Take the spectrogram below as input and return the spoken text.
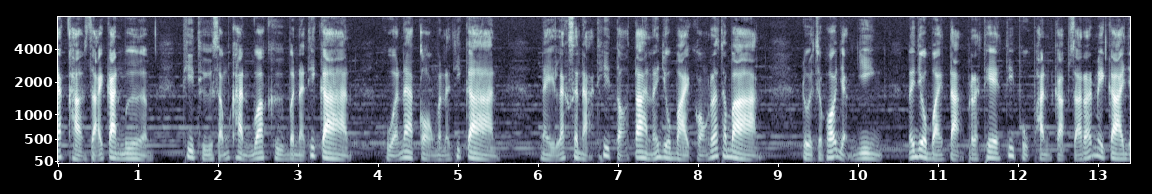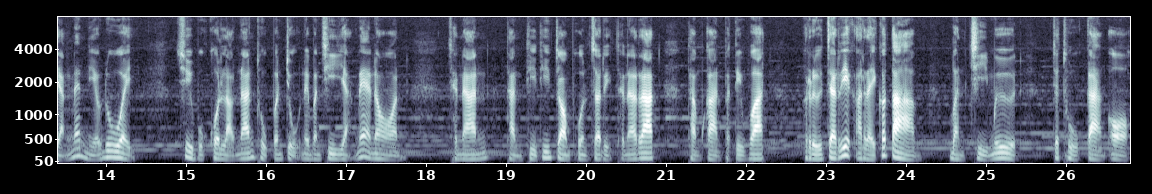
นักข่าวสายการเมือง ที่ถือสำคัญว่าคือบรรณาธิการ หัวหน้ากองบรรณาธิการ ในลักษณะที่ต่อต้านนโยบายของรัฐบาล โดยเฉพาะอย่างยิ่งนโยบายต่างประเทศที่ผูกพันกับสหรัฐอเมริกาอย่างแน่นเหนียวด้วย ชื่อบุคคลเหล่านั้นถูกบรรจุในบัญชีอย่างแน่นอน ฉะนั้นทันทีที่จอมพลสฤษดิ์ธนรัตน์ทำการปฏิวัติ หรือจะเรียกอะไรก็ตาม บัญชีมืด จะถูกกางออก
